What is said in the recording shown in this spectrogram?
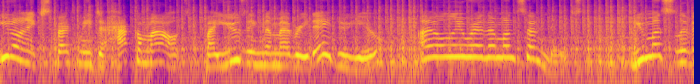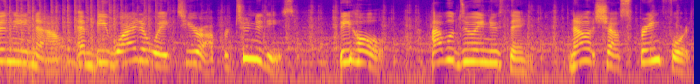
you don't expect me to hack them out by using them every day, do you? I only wear them on Sundays. You must live in the now and be wide awake to your opportunities. Behold, I will do a new thing. Now it shall spring forth.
